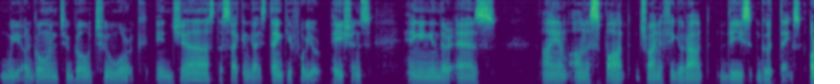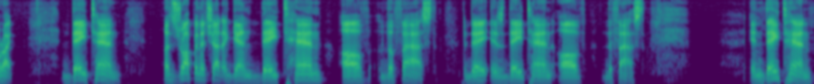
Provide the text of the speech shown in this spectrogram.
we are going to go to work in just a second guys thank you for your patience hanging in there as I am on the spot trying to figure out these good things all right day 10 let's drop in the chat again day 10 of the fast today is day 10 of the fast in day 10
